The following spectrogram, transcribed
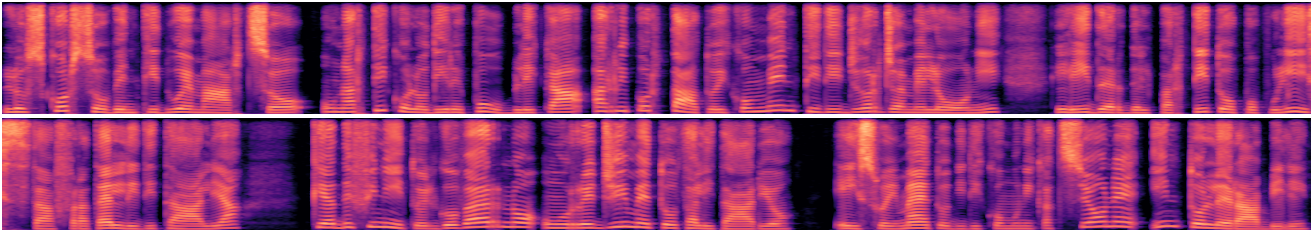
Lo scorso 22 marzo un articolo di Repubblica ha riportato i commenti di Giorgia Meloni, leader del partito populista Fratelli d'Italia, che ha definito il governo un regime totalitario e i suoi metodi di comunicazione intollerabili.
